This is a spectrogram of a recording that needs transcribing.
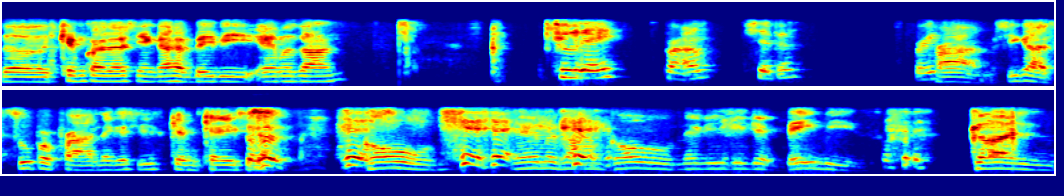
The Kim Kardashian got her baby Amazon Two day prime shipping free. Prime. She got super prime, nigga. She's Kim K. She got gold. Amazon Gold, nigga. You can get babies, guns,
